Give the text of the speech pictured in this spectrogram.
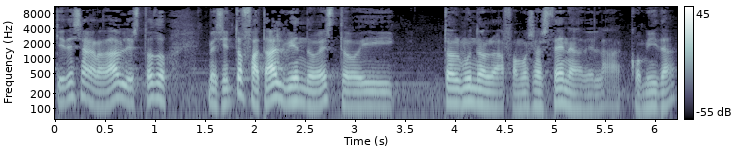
qué desagradable es todo. Me siento fatal viendo esto y todo el mundo, la famosa escena de la comida,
